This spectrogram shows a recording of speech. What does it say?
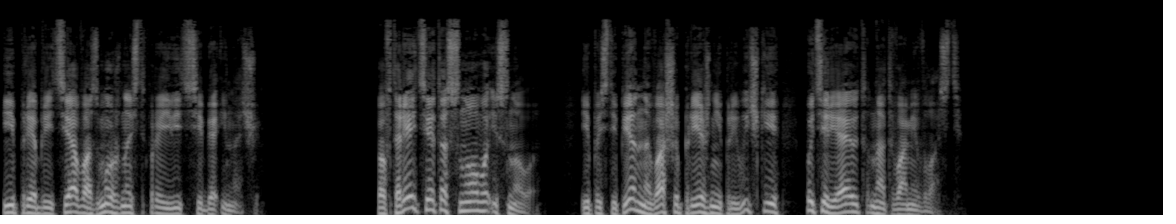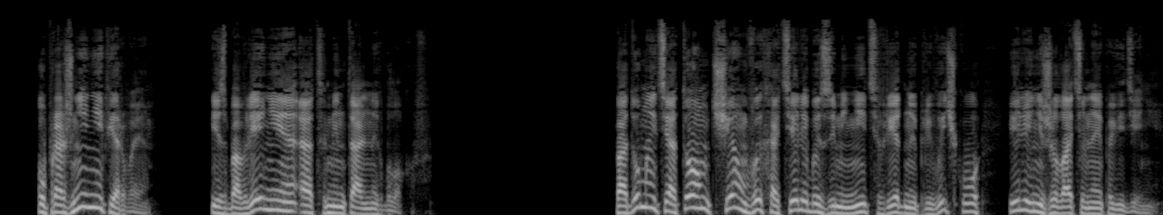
и приобретя возможность проявить себя иначе. Повторяйте это снова и снова, и постепенно ваши прежние привычки потеряют над вами власть. Упражнение первое. Избавление от ментальных блоков. Подумайте о том, чем вы хотели бы заменить вредную привычку или нежелательное поведение.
